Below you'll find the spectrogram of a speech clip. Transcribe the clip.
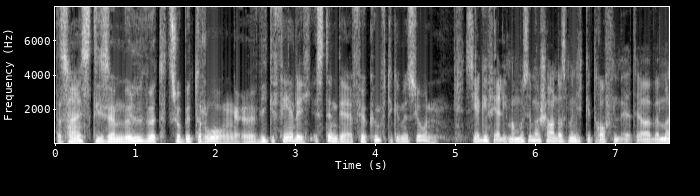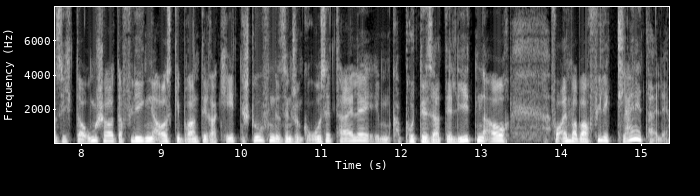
Das heißt, dieser Müll wird zur Bedrohung. Äh, wie gefährlich ist denn der für künftige Missionen? Sehr gefährlich. Man muss immer schauen, dass man nicht getroffen wird. Ja, wenn man sich da umschaut, da fliegen ausgebrannte Raketenstufen, das sind schon große Teile, eben kaputte Satelliten auch, vor allem aber auch viele kleine Teile.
